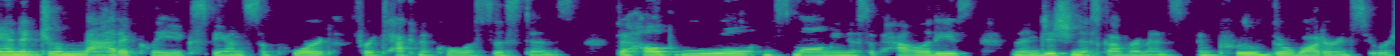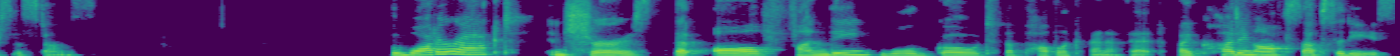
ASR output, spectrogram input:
and it dramatically expands support for technical assistance to help rural and small municipalities and indigenous governments improve their water and sewer systems. The Water Act ensures that all funding will go to the public benefit by cutting off subsidies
